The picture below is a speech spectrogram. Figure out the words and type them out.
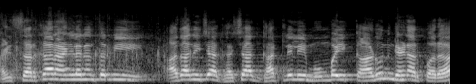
आणि सरकार आणल्यानंतर मी अदानीच्या घशात घातलेली मुंबई काढून घेणार परत.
